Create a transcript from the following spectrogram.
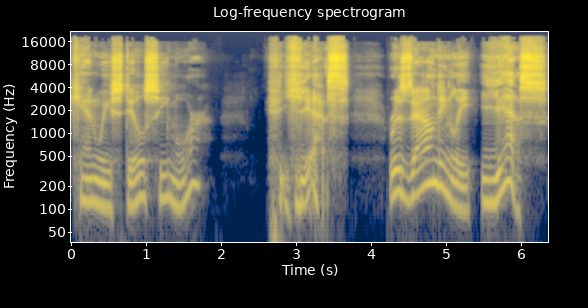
can we still see more? yes. Resoundingly, yes.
